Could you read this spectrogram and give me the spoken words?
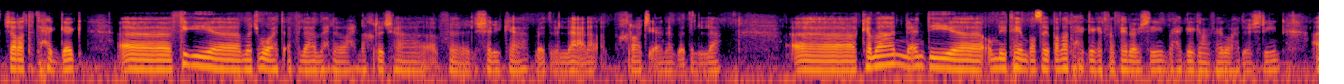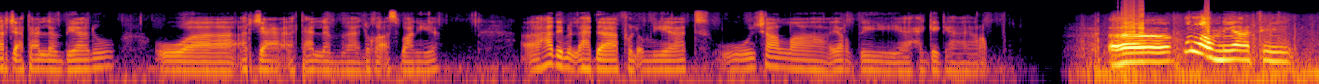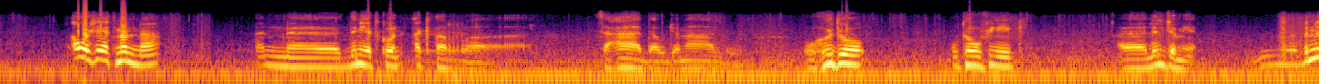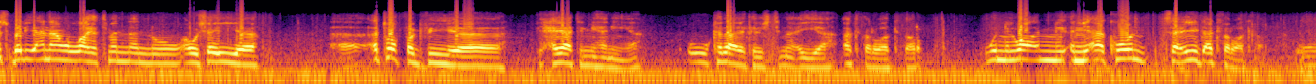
إن شاء الله تتحقق. آه في آه مجموعة أفلام إحنا راح نخرجها في الشركة بإذن الله على إخراجي أنا بإذن الله. آه كمان عندي آه أمنيتين بسيطة ما تحققت في 2020 بحققها في 2021 أرجع أتعلم بيانو وأرجع أتعلم لغة أسبانية. آه هذه من الأهداف والأمنيات وإن شاء الله يا ربي أحققها يا رب. أه والله أمنياتي أول شيء أتمنى أن الدنيا تكون أكثر آه، سعادة وجمال وهدوء وتوفيق أه للجميع. بالنسبة لي أنا والله أتمنى أنه أول شيء أه أتوفق في أه في حياتي المهنية وكذلك الاجتماعية أكثر وأكثر وأن ألو... أني أني أكون سعيد أكثر وأكثر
